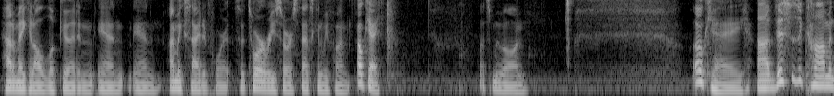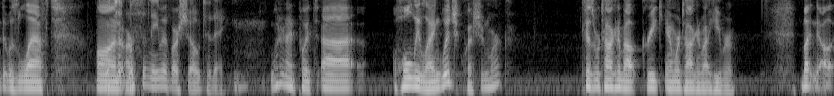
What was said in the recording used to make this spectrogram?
how to make it all look good, and and and I'm excited for it. So Torah resource, that's going to be fun. Okay, let's move on. Okay, uh, this is a comment that was left on. What's, our, what's the name of our show today? what did I put? Uh, holy language? Question mark. Because we're talking about Greek and we're talking about Hebrew. But no,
